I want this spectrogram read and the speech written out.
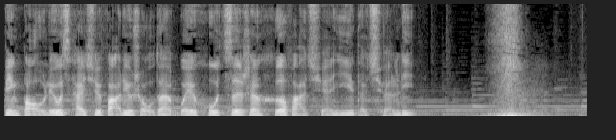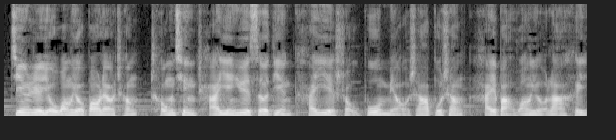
并保留采取法律手段维护自身合法权益的权利。近日，有网友爆料称，重庆茶颜悦色店开业首播秒杀不上，还把网友拉黑。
